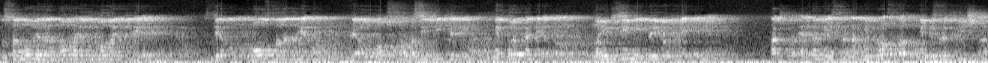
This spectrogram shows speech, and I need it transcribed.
установлена новая дубовая дверь, сделан пол с подогревом для удобства посетителей не только летом, но и в зимний период времени. Так что это место нам не просто не безразлично,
